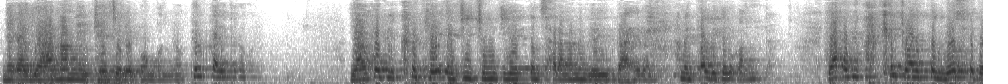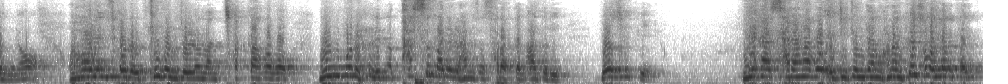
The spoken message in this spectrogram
내가 야망의 계절에 본 건요 별거아니더라고요. 야곱이 그렇게 애지중지했던 사랑하는 여인 라헬은 하나님 빨리 데려갑니다. 야곱이 그렇게 좋아했던 요셉은요 오랜 세월을 죽은 줄로만 착각하고 눈물을 흘리며 가슴앓이를 하면서 살았던 아들이 요셉이에요. 내가 사랑하고 애지중지하는 하나님 뺏어간다니까요.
